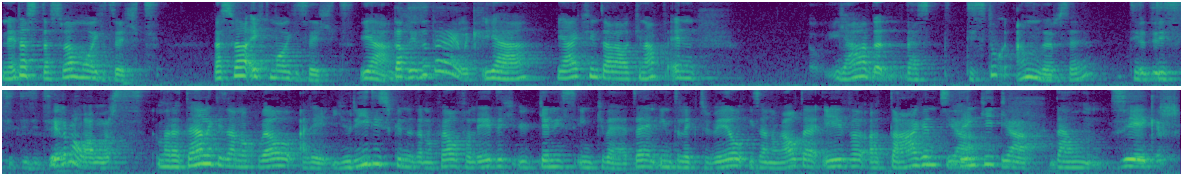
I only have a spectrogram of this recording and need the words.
nee, dat is, dat is wel mooi gezegd. Dat is wel echt mooi gezegd, ja. Dat is het eigenlijk. Ja, ja, ik vind dat wel knap. En ja, dat, dat is, het is toch anders, hè? Het is, Het is- is, het is iets helemaal anders. maar uiteindelijk is dat nog wel... Allee, juridisch kun je daar nog wel volledig je kennis in kwijt. Hè? En intellectueel is dat nog altijd even uitdagend, Ja, denk ik, Ja, dan, zeker.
